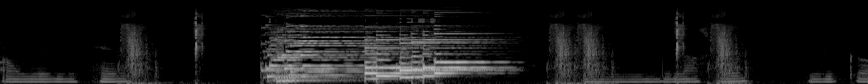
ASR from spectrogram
crown wavy hair and the last one. Here we go.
